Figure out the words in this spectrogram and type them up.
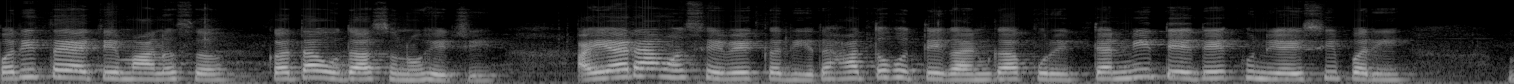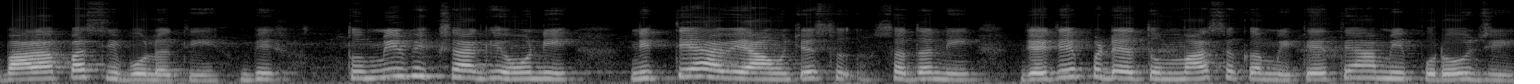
परितयाचे मानस कदा उदास नोहेची. अय्याराम सेवेकरी राहत होते गाणगापुरी त्यांनी ते देखून यैसी परी बाळापाशी बोलती भि तुम्ही भिक्षा घेऊनी नित्य हवे आमचे सदनी जे जे पडे तुम्हास कमी ते ते आम्ही पुरवजी.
